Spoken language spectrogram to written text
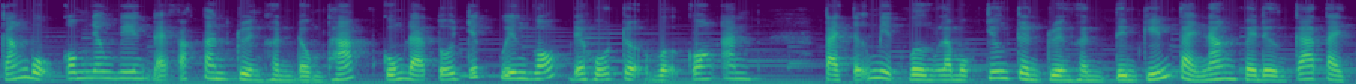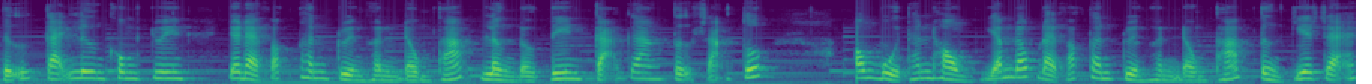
cán bộ công nhân viên Đài Phát thanh truyền hình Đồng Tháp cũng đã tổ chức quyên góp để hỗ trợ vợ con anh. Tài tử miệt vườn là một chương trình truyền hình tìm kiếm tài năng về đường ca tài tử cải lương không chuyên do Đài Phát thanh truyền hình Đồng Tháp lần đầu tiên cả gan tự sản xuất. Ông Bùi Thanh Hồng, giám đốc Đài Phát thanh truyền hình Đồng Tháp từng chia sẻ,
